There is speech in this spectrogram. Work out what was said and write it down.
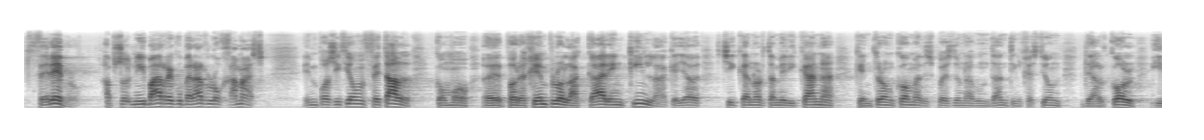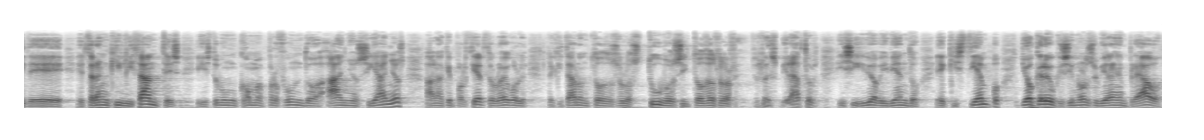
cerebro, ni va a recuperarlo jamás, en posición fetal, como eh, por ejemplo la Karen Kinla, aquella chica norteamericana que entró en coma después de una abundante ingestión de alcohol y de tranquilizantes y estuvo en coma profundo años y años, a la que por cierto luego le, quitaron todos los tubos y todos los respiradores y siguió viviendo X tiempo. Yo creo que si no los hubieran empleado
